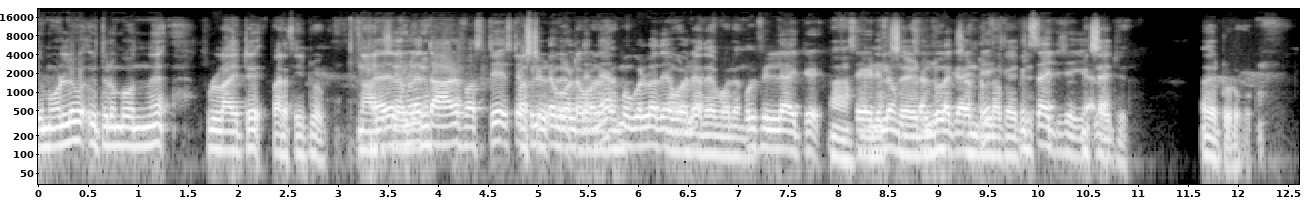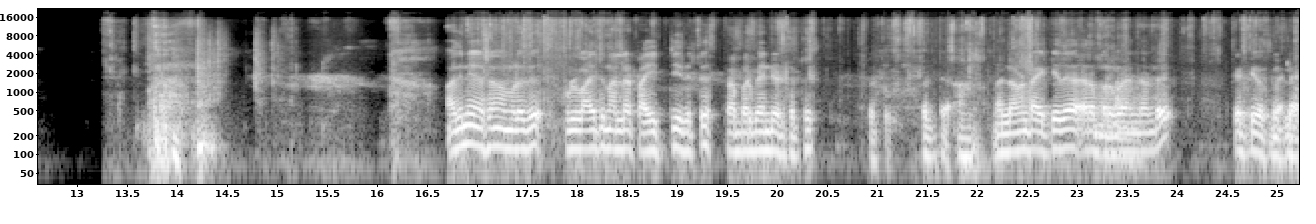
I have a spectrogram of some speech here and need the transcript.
ഈ മുകളിൽ വിത്തിടുമ്പോൾ ഒന്ന് ഫുള്ളായിട്ട് പരത്തിയിട്ട് വെക്കും. നമ്മൾ താഴെ ഫസ്റ്റ് സ്റ്റെപ്പിൽ ഇട്ട പോലെ തന്നെ മുകളിൽ അതേപോലെ അതേപോലെ ഫുൾ ഫില്ലായിട്ട് സൈഡിലും സെന്ററിലൊക്കെ ആയിട്ട് മിക്സ് ആയിട്ട് ചെയ്യുക മിക്സ് ആയിട്ട് അത് ഇട്ട് കൊടുക്കും. അതിനുശേഷം നമ്മളിത് ഫുള്ളായിട്ട് നല്ല ടൈറ്റ് ചെയ്തിട്ട് റബ്ബർ ബാൻഡ് എടുത്തിട്ട് കെട്ടും ഇട്ട് ആ, നല്ലോണം ടൈറ്റ് ചെയ്ത് റബ്ബർ ബാൻഡ് കൊണ്ട് കെട്ടി വെക്കും അല്ലേ?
